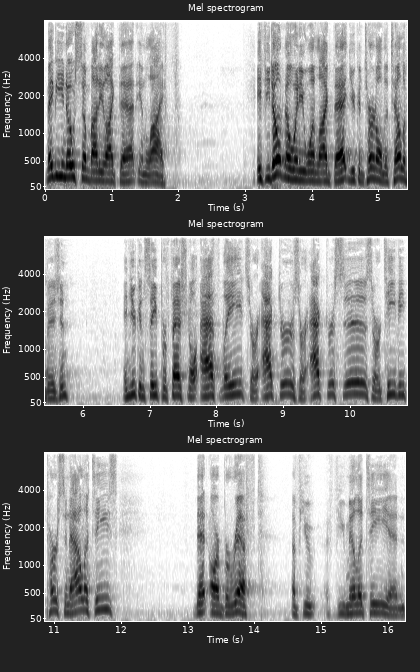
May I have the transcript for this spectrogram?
Maybe you know somebody like that in life. If you don't know anyone like that, you can turn on the television and you can see professional athletes or actors or actresses or TV personalities that are bereft of hu- humility and,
